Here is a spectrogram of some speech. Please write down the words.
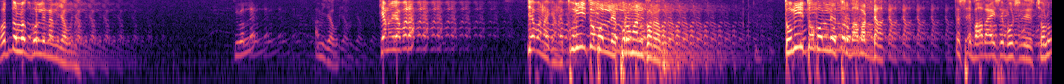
ভদ্রলোক বললেন, আমি যাব না। কি বললেন? আমি যাব। কেন যাব না? যাব না কেন? তুমিই তো বললে প্রমাণ করাবো। তুমিই তো বললে তোর বাবার ডাক। তো সে বাবা এসে বসে চলো।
